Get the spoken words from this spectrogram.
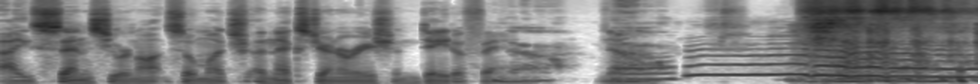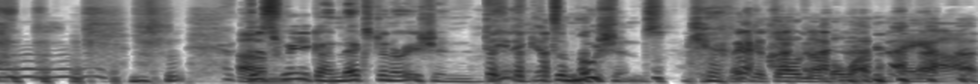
I sense you're not so much a next generation data fan. No, this Um, week on Next Generation, data gets emotions. Make its own number one AI.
